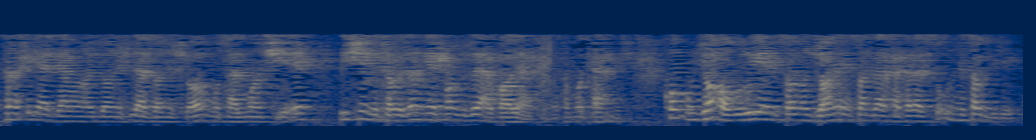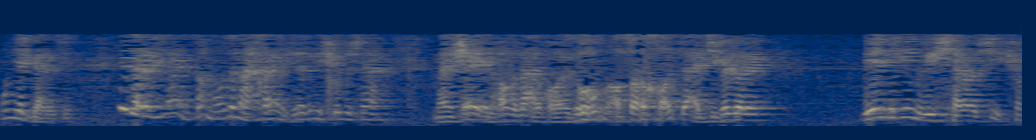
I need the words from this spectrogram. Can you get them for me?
مثلا خیلی از جوانهای دانشجو در دانشگاه مسلمان شیعه هیچ نمیتا بزن یه شما جزء القاعده هستیم مثلا متهم میشه. خب اونجا آبروی انسان و جان انسان در خطر است اون حساب دیگه اون یک درجه. یه درجه نه انسان مورد مسخره میشه. ریش گذاشتن منشأ الحاق به القاعده و آثار خاص عجیبه داره. بیاین بگیم ریش تراشی چون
